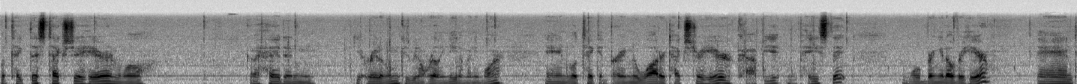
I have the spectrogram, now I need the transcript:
we'll take this texture here and we'll go ahead and get rid of them because we don't really need them anymore. And we'll take a brand new water texture here copy it and paste it. And we'll bring it over here and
